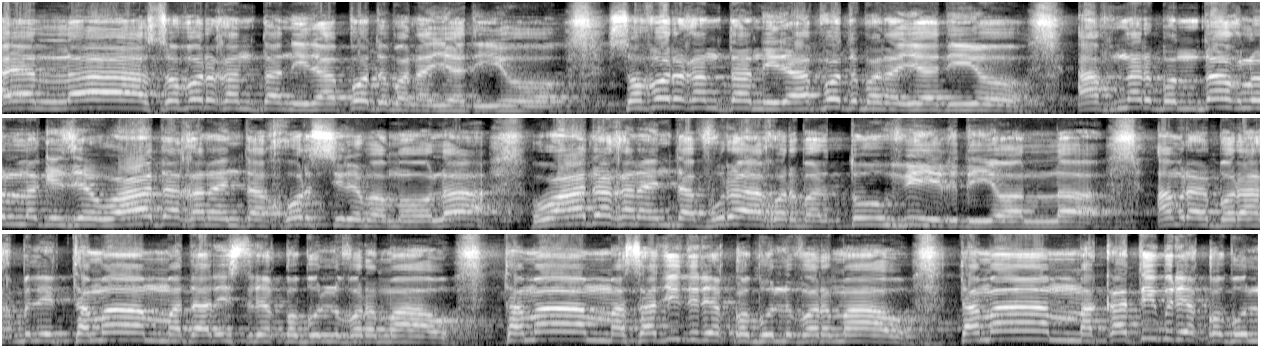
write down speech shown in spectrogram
আয় আল্লাহ সফর খান্তা নিরাপদ বানাইয়া দিও। সফর খান্তা নিরাপদ বানাইয়া দিও। আপনার বন্ধাগুলোর লাগে যে ওয়াদা খানাইন তা করছি রে বা মৌলা, ওয়াদা খানাইন তা পুরা করবার তৌফিক দিও আল্লাহ। আমরা বরাকবিলির তাম মাদারিস রে কবুল ফরমাও তাম মাসাজিদ রে কবুল ফরমাও তাম মাকাতিব রে কবুল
